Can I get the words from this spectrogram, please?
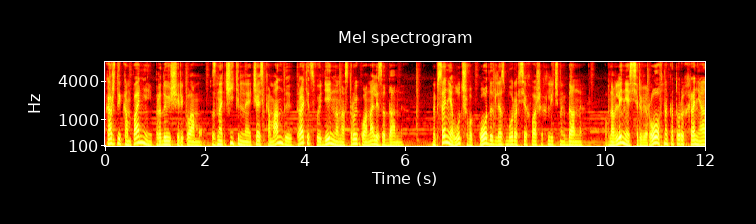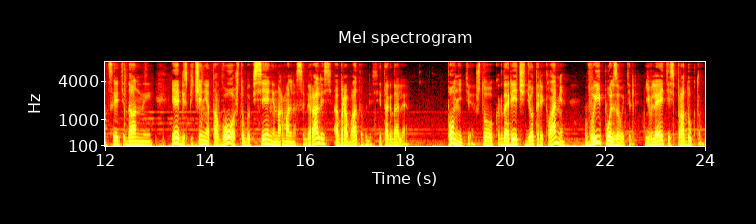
каждой компании, продающей рекламу, значительная часть команды тратит свой день на настройку анализа данных, написание лучшего кода для сбора всех ваших личных данных, обновление серверов, на которых хранятся эти данные, и обеспечение того, чтобы все они нормально собирались, обрабатывались и так далее. Помните, что когда речь идет о рекламе, вы, пользователь, являетесь продуктом.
